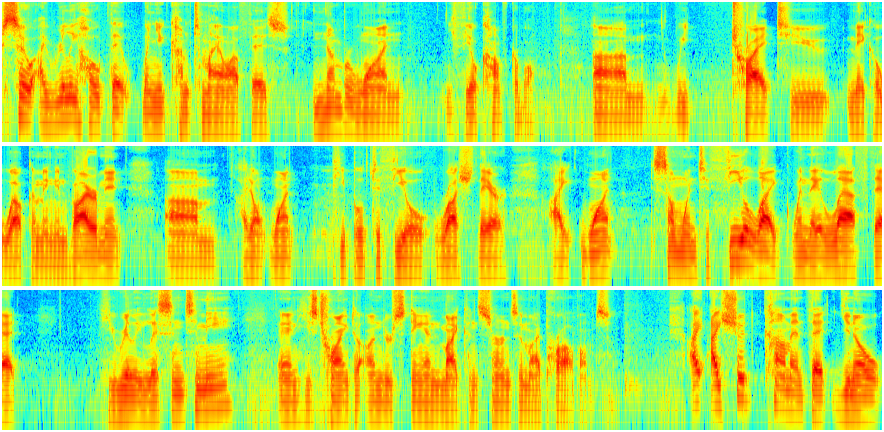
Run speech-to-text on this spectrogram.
So I really hope that when you come to my office, number one, you feel comfortable. Um, we try to make a welcoming environment. Um, I don't want people to feel rushed there. I want someone to feel like when they left that he really listened to me and he's trying to understand my concerns and my problems. I, I should comment that, you know,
